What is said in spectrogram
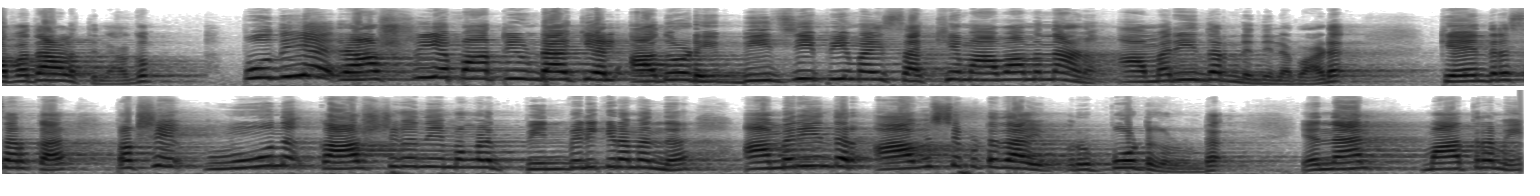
അവതാളത്തിലാകും. പുതിയ രാഷ്ട്രീയ പാർട്ടി ഉണ്ടാക്കിയാൽ അതോടെ ബി ജെ പിയുമായി സഖ്യമാവാമെന്നാണ് അമരീന്ദറിന്റെ നിലപാട്. കേന്ദ്ര സർക്കാർ പക്ഷേ മൂന്ന് കാർഷിക നിയമങ്ങളും പിൻവലിക്കണമെന്ന് അമരീന്ദർ ആവശ്യപ്പെട്ടതായും റിപ്പോർട്ടുകളുണ്ട്. എന്നാൽ മാത്രമേ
